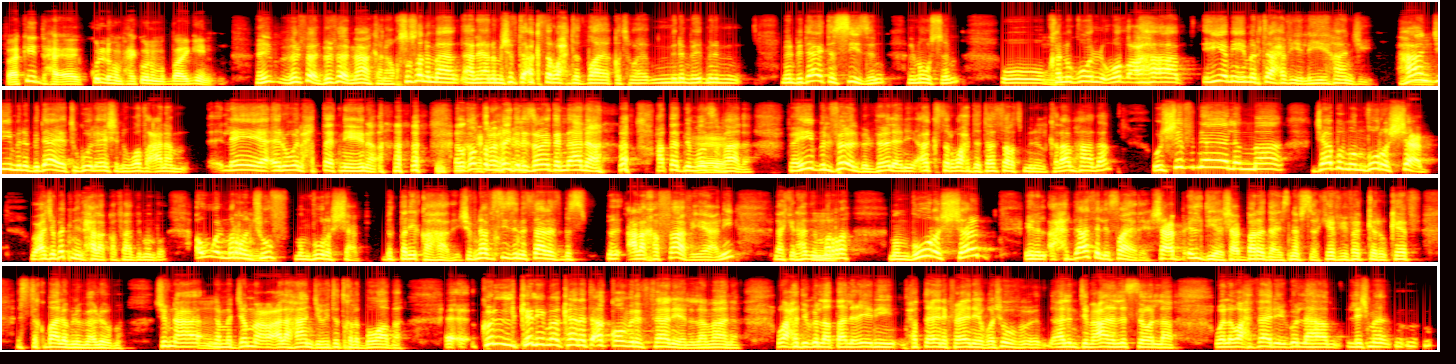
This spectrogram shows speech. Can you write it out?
فأكيد حي... كلهم حيكونوا متضايقين. إي بالفعل بالفعل معك أنا. وخصوصا لما أنا أنا ما شفت أكثر واحدة تضايقت من من من بداية ال season الموسم وخلينا نقول وضعها هي ما هي مرتاحة فيه اللي هي هانجي. هانجي من البداية تقول إيش إنه وضع أنا ليه يا إيروين حطيتني هنا؟ الغلطة الوحيدة اللي سويتها إن أنا حطيتني المنصب إيه. هذا. فهي بالفعل بالفعل يعني أكثر واحدة تأثرت من الكلام هذا. وشفنا لما جابوا منظور الشعب وعجبتني الحلقة في هذا المنظور أول مرة نشوف منظور الشعب بالطريقة هذه. شفناه في ال season الثالث بس على خفاف يعني لكن هذه المرة منظور الشعب إلى الأحداث اللي صايرة. شعب إلديا شعب بارادايس نفسه كيف يفكر وكيف استقبالهم للمعلومة. شفنا مم. لما تجمعوا على هانجي وهي تدخل البوابه كل كلمة كانت أقوى من الثانية للأمانة. واحد يقول لها طالعيني حط عينك في عيني أبغى أشوف هل أنت معانا لسه ولا ولا واحد ثاني يقول لها ليش ما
